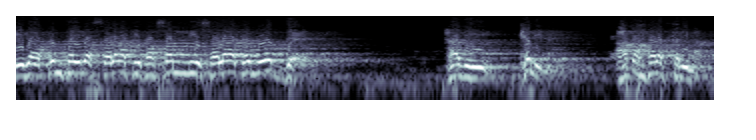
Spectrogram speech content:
إذا قمت إلى الصلاة فصلي صلاة مودع. هذه كلمة. أعطاه ثلاث كلمات.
